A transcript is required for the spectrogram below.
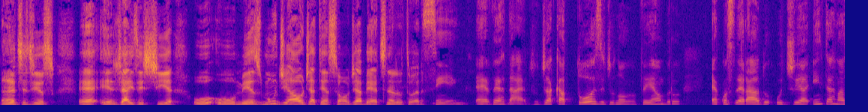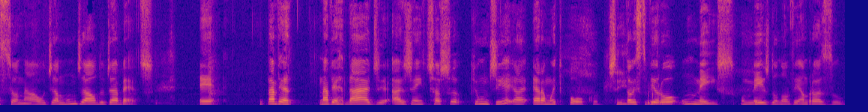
Antes disso, é, é, já existia o, o mês mundial de atenção ao diabetes, né, doutora? Sim, é verdade. O dia 14 de novembro é considerado o Dia Internacional, o Dia Mundial do Diabetes. É, na, ver, na verdade, a gente achou que um dia era muito pouco. Sim. Então, isso virou um mês, o mês do Novembro Azul.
